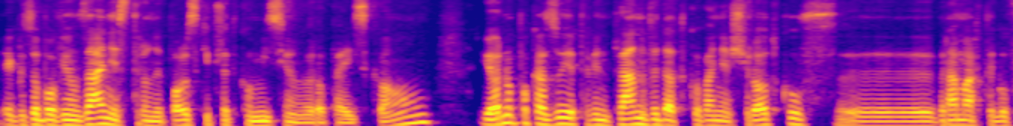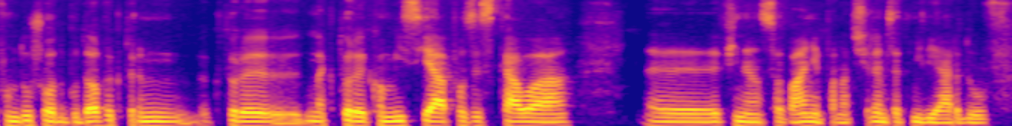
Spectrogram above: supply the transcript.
jakby zobowiązanie strony polskiej przed Komisją Europejską i ono pokazuje pewien plan wydatkowania środków y, w ramach tego funduszu odbudowy, którym, który, na który Komisja pozyskała finansowanie ponad 700 miliardów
